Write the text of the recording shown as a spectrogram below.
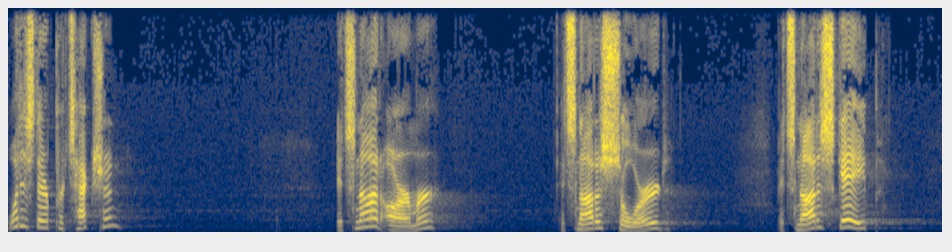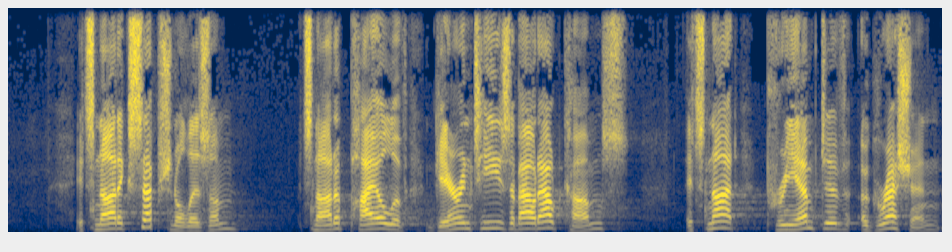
What is their protection? It's not armor. It's not a sword. It's not escape. It's not exceptionalism. It's not a pile of guarantees about outcomes. It's not preemptive aggression.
